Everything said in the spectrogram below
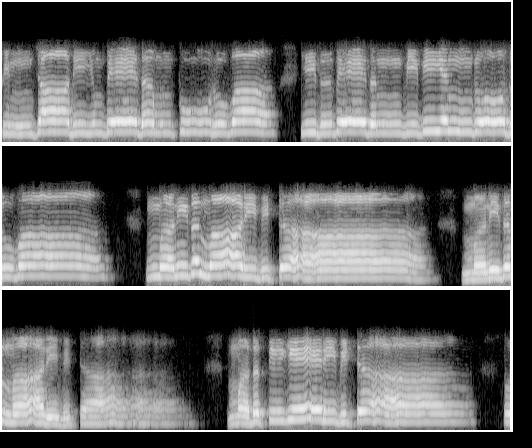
பின் ஜாதியும் பேதமும் கூறுவான் இது வேதன் விதி என்றோதுவா. மனிதன் மாறிவிட்டான் மனிதன் மாறிவிட்டான் மதத்தில் ஏறிவிட்டான் ஓ,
